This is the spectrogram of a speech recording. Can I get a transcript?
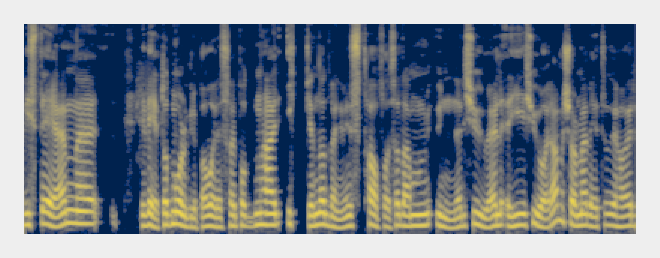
hvis det er en uh, Vi vet jo at målgruppa vår for podden her ikke nødvendigvis tar for seg dem under 20 eller i 20-åra, selv om jeg vet at vi har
